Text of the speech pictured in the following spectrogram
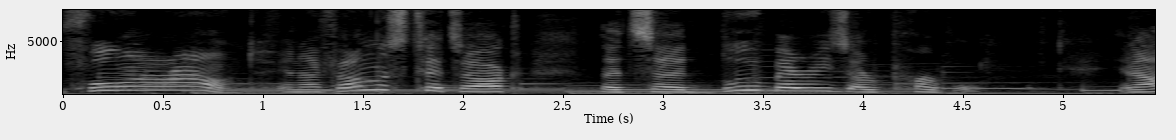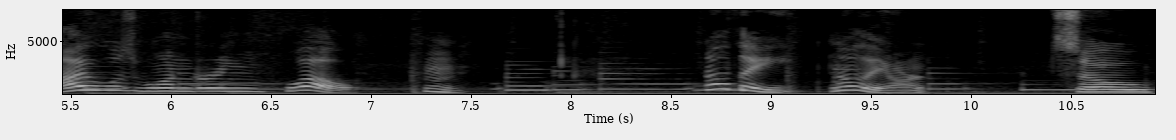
fooling around, and I found this TikTok that said blueberries are purple, and I was wondering, well, hmm they no they aren't. So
